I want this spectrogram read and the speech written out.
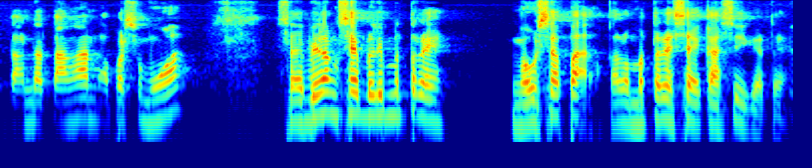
tanda tangan apa semua. Saya bilang saya beli metre. Nggak usah pak, kalau metre saya kasih katanya.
